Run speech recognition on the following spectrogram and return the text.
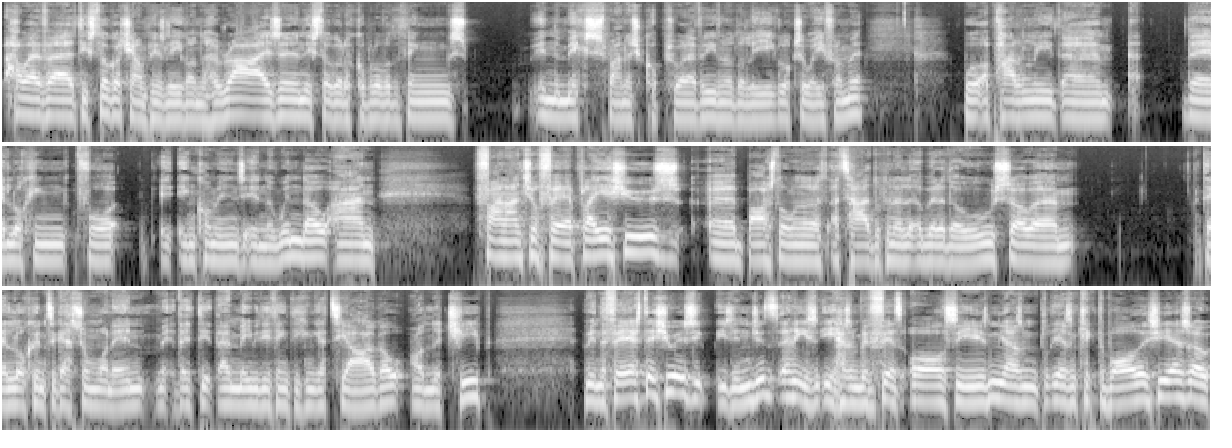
however, they've still got Champions League on the horizon. They've still got a couple of other things in the mix, Spanish Cups, whatever, even though the league looks away from it. But apparently, um, they're looking for incomings in the window and financial fair play issues. Uh, Barcelona are tied up in a little bit of those, so um, they're looking to get someone in. They, then maybe they think they can get Thiago on the cheap. I mean, the first issue is he's injured and he's, he hasn't been fit all season. He hasn't he hasn't kicked the ball this year, so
